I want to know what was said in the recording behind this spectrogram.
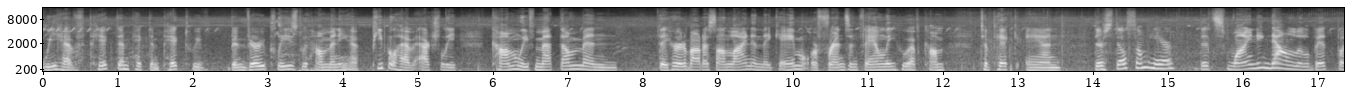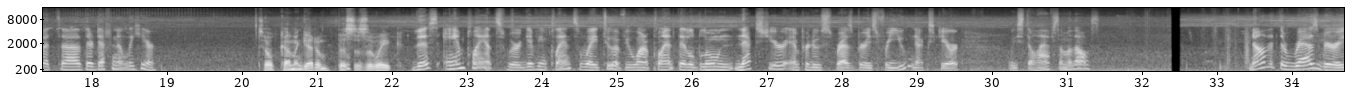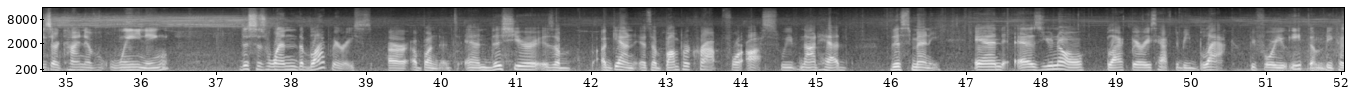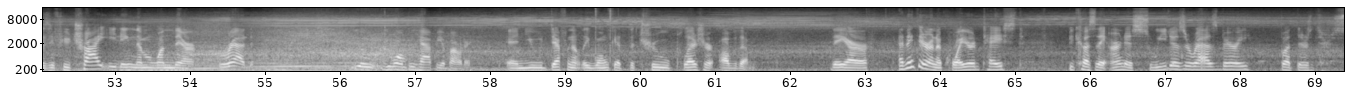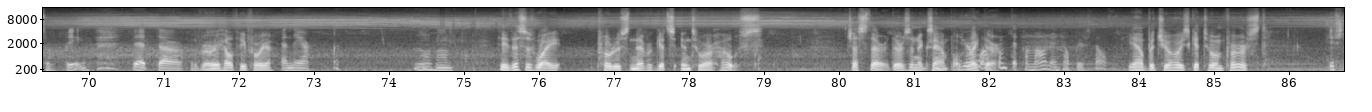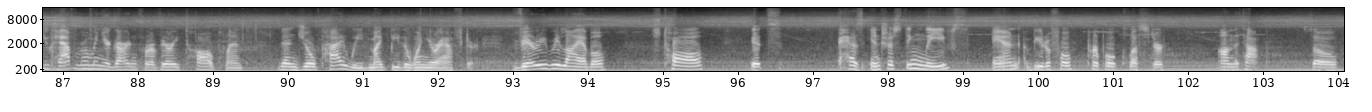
We have picked and picked and picked. We've been very pleased with how many uh, people have actually come. We've met them and they heard about us online and they came, or friends and family who have come to pick. And there's still some here that's winding down a little bit, but uh, they're definitely here. So come and get them. This is the week. This and plants. We're giving plants away too. If you want a plant that'll bloom next year and produce raspberries for you next year, we still have some of those. Now that the raspberries are kind of waning, this is when the blackberries are abundant. And this year is a, again, it's a bumper crop for us. We've not had this many. And as you know, blackberries have to be black before you eat them because if you try eating them when they're red, you, you won't be happy about it. And you definitely won't get the true pleasure of them. They are, I think they're an acquired taste because they aren't as sweet as a raspberry, but they're, they're so big that, uh, They're very healthy for you. and they are. Mm -hmm. See, this is why produce never gets into our house. Just there. There's an example You're right there. welcome to come out and help yourself. Yeah, but you always get to them first. If you have room in your garden for a very tall plant, then Joe Pye weed might be the one you're after. Very reliable, it's tall, it's has interesting leaves and a beautiful purple cluster on the top. So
